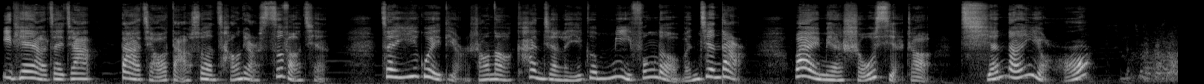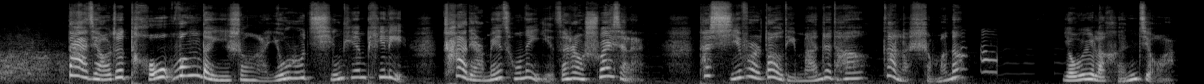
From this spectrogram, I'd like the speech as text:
一天呀，在家，大脚打算藏点私房钱，在衣柜顶上呢，看见了一个密封的文件袋，外面手写着“前男友”。大脚这头嗡的一声啊，犹如晴天霹雳，差点没从那椅子上摔下来。他媳妇儿到底瞒着他干了什么呢？犹豫了很久啊，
